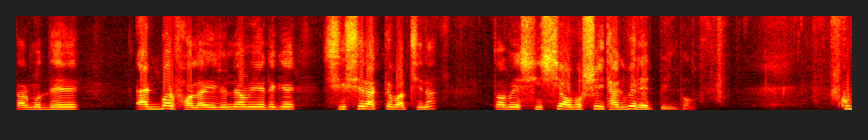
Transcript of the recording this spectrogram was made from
তার মধ্যে একবার ফল হয় এই জন্য আমি এটাকে শীর্ষে রাখতে পারছি না। তবে শীর্ষে অবশ্যই থাকবে রেড পিংপং খুব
